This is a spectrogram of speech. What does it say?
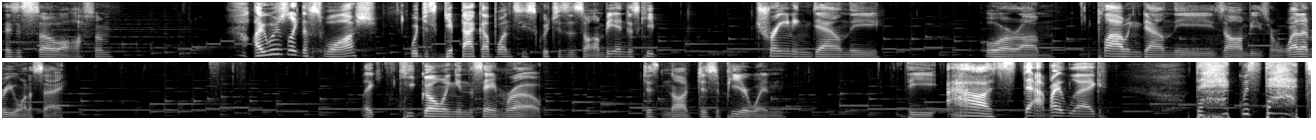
This is so awesome. I wish like the Swash would just get back up once he squishes a zombie and just keep training down the or um plowing down the zombies or whatever you want to say. Like keep going in the same row. Just not disappear when the ah stab my leg. The heck was that?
